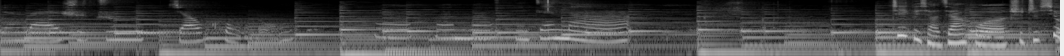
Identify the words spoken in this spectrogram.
原来是只小恐龙。妈妈，你在哪？这个小家伙是只秀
